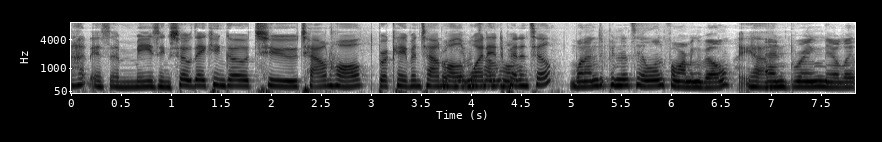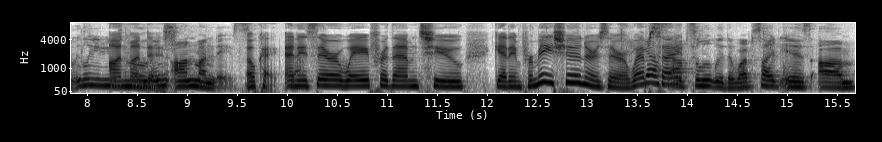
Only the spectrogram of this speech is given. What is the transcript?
That is amazing. So they can go to Town Hall, Brookhaven Town Hall, Brookhaven One Town Independence Hall, Hill. One Independence Hill in Farmingville. Yeah. And bring their lightly used On Mondays. On Mondays. Okay. And Yeah. is there a way for them to get information or is there a website? Yes, absolutely. The website is um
